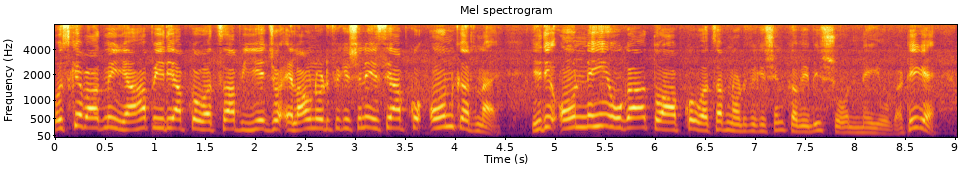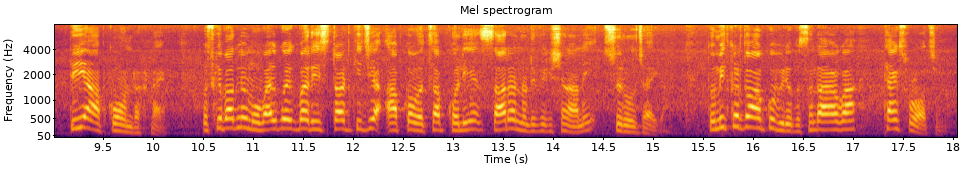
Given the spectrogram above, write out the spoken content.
उसके बाद में यहाँ पे यदि आपको व्हाट्सअप ये जो अलाउ नोटिफिकेशन है, इसे आपको ऑन करना है। यदि ऑन नहीं होगा तो आपको व्हाट्सअप नोटिफिकेशन कभी भी शो नहीं होगा, ठीक है? तो ये आपको ऑन रखना है। उसके बाद में मोबाइल को एक बार रिस्टार्ट कीजिए, आपका व्हाट्सअप खोलिए, सारा नोटिफिकेशन आने शुरू हो जाएगा। तो उम्मीद करता हूँ आपको वीडियो पसंद आया होगा। थैंक्स फॉर वॉचिंग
